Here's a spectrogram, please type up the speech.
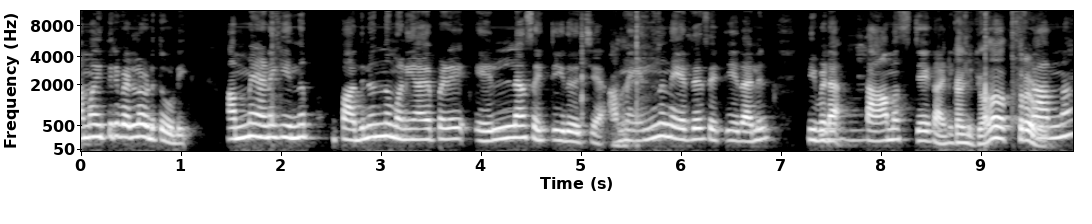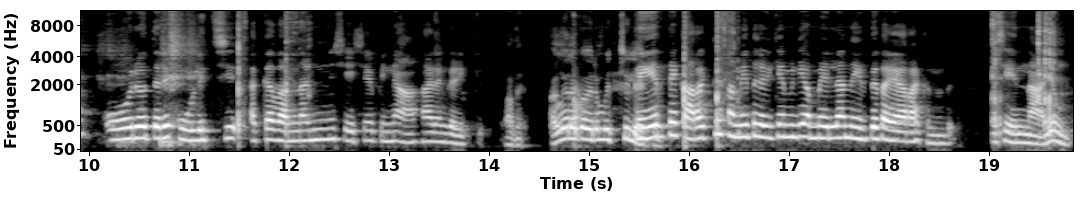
അമ്മ ഇത്തിരി വെള്ളം എടുത്തു കൂടി. അമ്മയാണെങ്കിൽ ഇന്ന് പതിനൊന്ന് മണിയായപ്പോഴേ എല്ലാം സെറ്റ് ചെയ്ത് വെച്ചേ അമ്മ എന്ന് നേരത്തെ സെറ്റ് ചെയ്താലും ഇവിടെ താമസിച്ചേ കഴിക്കും. കാരണം ഓരോരുത്തരെ കുളിച്ച് ഒക്കെ വന്നതിന് ശേഷം പിന്നെ ആഹാരം കഴിക്കും. അതെ. അങ്ങനെയൊക്കെ വരുമ്പോ ഇച്ചില്ലേ നേരത്തെ കറക്റ്റ് സമയത്ത് കഴിക്കാൻ വേണ്ടി അമ്മ എല്ലാം നേരത്തെ തയ്യാറാക്കുന്നത്. പക്ഷെ എന്നാലും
